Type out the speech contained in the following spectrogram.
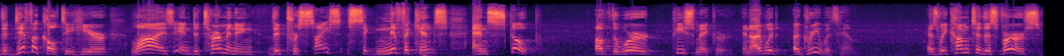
the difficulty here lies in determining the precise significance and scope of the word peacemaker. And I would agree with him. As we come to this verse,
